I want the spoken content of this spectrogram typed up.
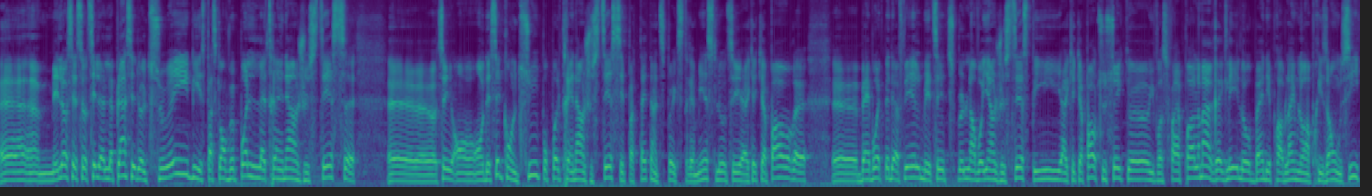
Euh, mais là, c'est ça, le, le plan, c'est de le tuer, c'est parce qu'on veut pas le traîner en justice. Euh, tu on, décide qu'on le tue pour pas le traîner en justice, c'est peut-être un petit peu extrémiste. Là, tu à quelque part, euh, euh, ben beau être pédophile, mais tu tu peux l'envoyer en justice, puis à quelque part, tu sais qu'il va se faire probablement régler là, ben des problèmes là, en prison aussi.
